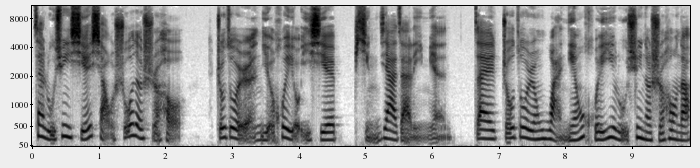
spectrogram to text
在鲁迅写小说的时候，周作人也会有一些评价在里面。在周作人晚年回忆鲁迅的时候呢，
